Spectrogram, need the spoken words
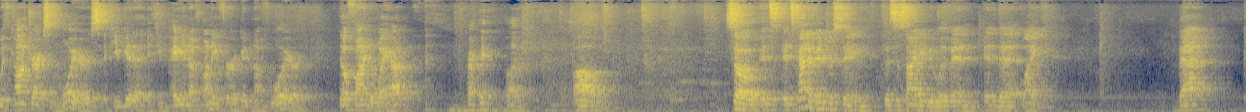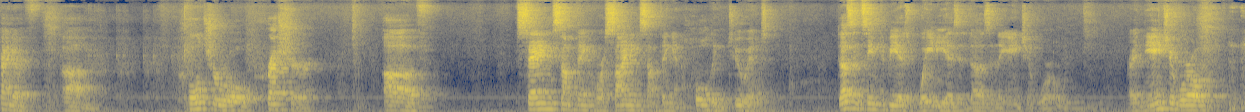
with contracts and lawyers, if you get a if you pay enough money for a good enough lawyer, they'll find a way out of it. right? Like um, so it's it's kind of interesting the society we live in in that like that kind of um, cultural pressure of saying something or signing something and holding to it doesn't seem to be as weighty as it does in the ancient world right in the ancient world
